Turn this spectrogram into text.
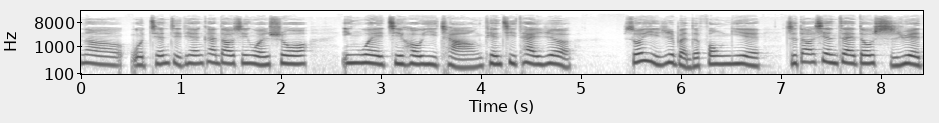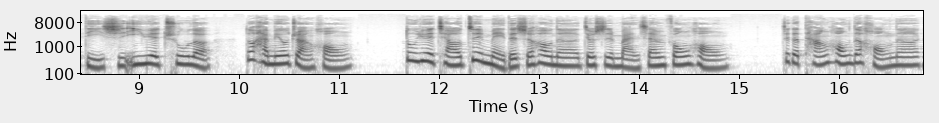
那我前几天看到新闻说，因为气候异常，天气太热，所以日本的枫叶直到现在都十月底、十一月初了，都还没有转红。渡月桥最美的时候呢，就是满山枫红。这个唐红的红呢，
